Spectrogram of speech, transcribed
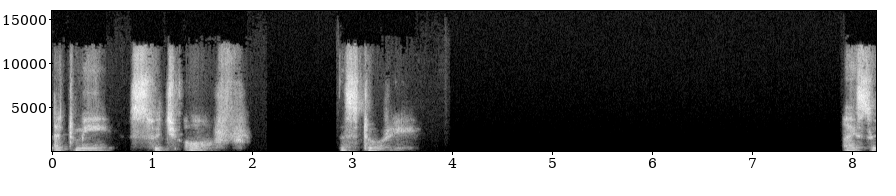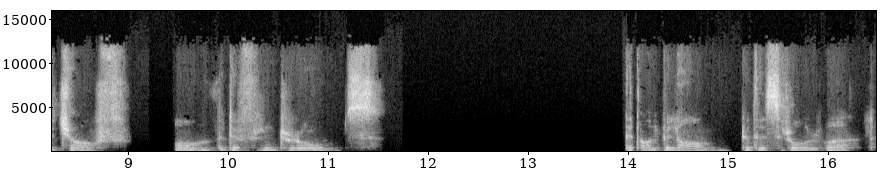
let me switch off the story. I switch off all the different rooms that all belong to this role world.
